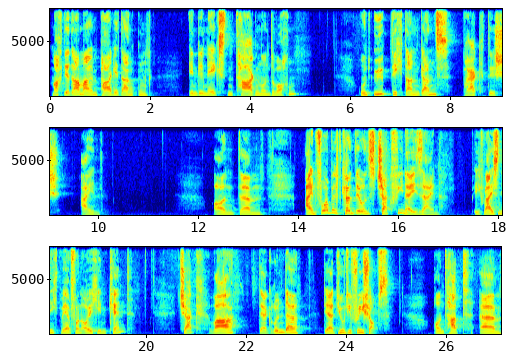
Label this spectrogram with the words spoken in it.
Mach dir da mal ein paar Gedanken in den nächsten Tagen und Wochen und üb dich dann ganz praktisch ein. Und ähm, ein Vorbild könnte uns Chuck Finney sein. Ich weiß nicht, wer von euch ihn kennt. Chuck war der Gründer der Duty-Free-Shops und hat ähm,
